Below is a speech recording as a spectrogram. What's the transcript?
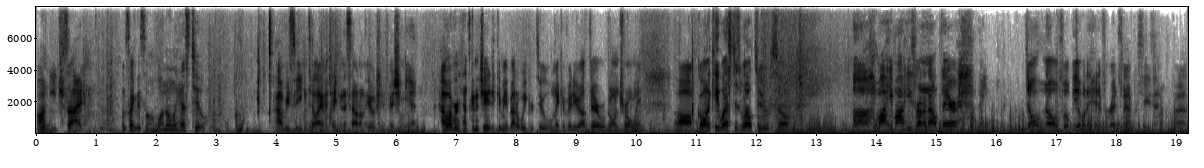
on each side. Looks like this one only has two. Obviously, you can tell I haven't taken this out on the ocean fishing yet. However, that's going to change. Give me about a week or two. We'll make a video out there. We're going trolling. Um, going to Key West as well, too. So, uh, Mahi Mahi's running out there. I don't know if we'll be able to hit it for red snapper season, but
